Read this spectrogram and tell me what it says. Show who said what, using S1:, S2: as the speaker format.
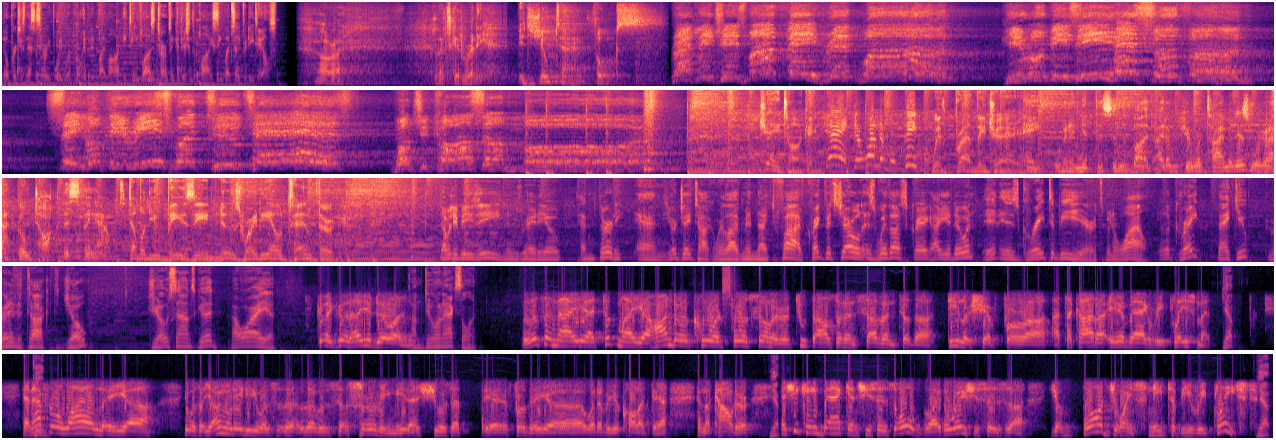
S1: No purchase necessary. Void where prohibited by law. 18 plus terms and conditions apply. See website for details.
S2: All right. Let's get ready.
S3: It's showtime, folks.
S4: Bradley Jay's my favorite one. Here on BZ has some fun. Say your theories put to test. Won't you call some more?
S5: Jay Talking
S6: Jay, they're wonderful people.
S5: with Bradley Jay.
S3: Hey, we're gonna nip this in the bud. I don't care what time it is. We're gonna go talk this thing out.
S5: WBZ News Radio 1030.
S7: WBZ News Radio 1030 and you're Jay Talking. We're live midnight to 5. Craig Fitzgerald is with us. Craig, how you doing?
S8: It is great to be here. It's been a while.
S7: You look great.
S8: Thank you.
S7: You ready to talk to Joe?
S8: Joe sounds good. How are you?
S9: Good, good. How you doing?
S8: I'm doing excellent.
S9: Listen, I uh, took my uh, Honda Accord four-cylinder 2007 to the dealership for uh, a Takata airbag replacement.
S8: Yep.
S9: And after a while, they uh, it was a young lady was uh, that was uh, serving me. That she was at uh, for the uh, whatever you call it there in the counter.
S8: Yep.
S9: And she came back and she says, "Oh, by the way," she says, uh, "your ball joints need to be replaced."
S8: Yep.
